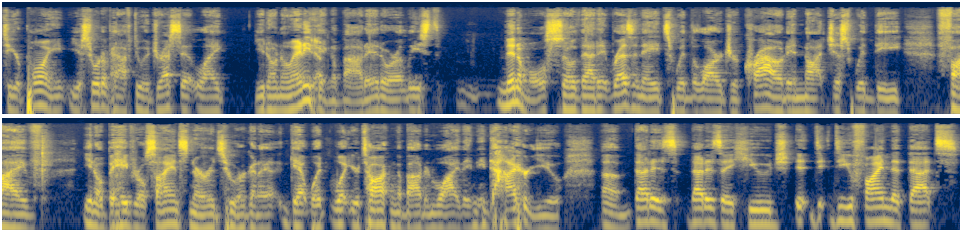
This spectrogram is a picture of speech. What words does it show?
to your point, you sort of have to address it like you don't know anything about it, or at least minimal, so that it resonates with the larger crowd and not just with the five, you know, behavioral science nerds who are going to get what what you're talking about and why they need to hire you. Um, that is that is a huge. Do you find that that's?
